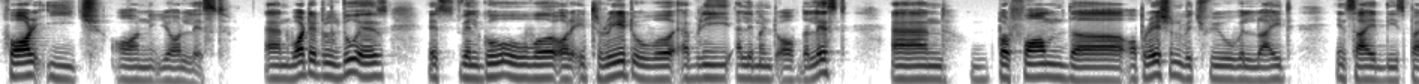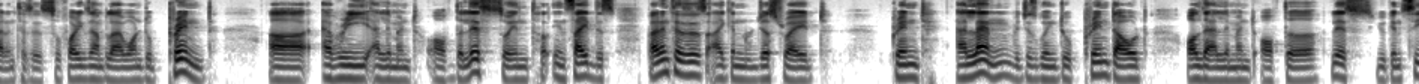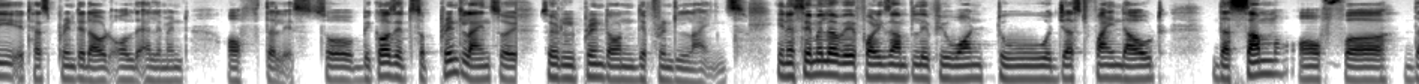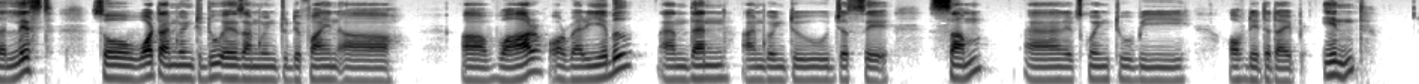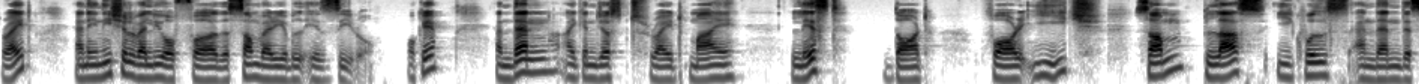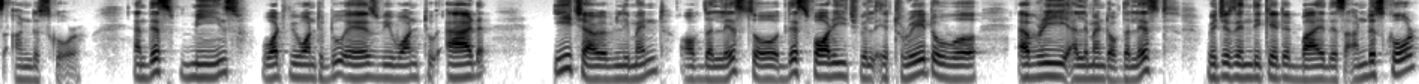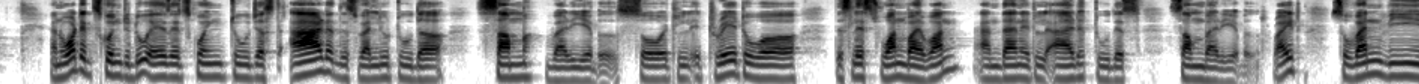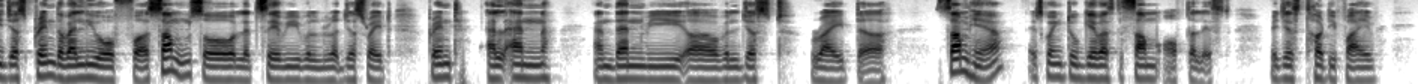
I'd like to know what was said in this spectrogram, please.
for each on your list. And what it will do is it will go over or iterate over every element of the list and perform the operation which you will write inside these parentheses. So for example i want to print uh, every element of the list. So in th inside this parenthesis i can just write print ln which is going to print out all the element of the list. You can see it has printed out all the element of the list. So because it's a print line so so it will print on different lines. In a similar way for example if you want to just find out the sum of uh, the list so what i'm going to do is i'm going to define a uh, var or variable and then I'm going to just say sum and it's going to be of data type int right? And the initial value of uh, the sum variable is 0 okay? And then I can just write my list dot for each sum plus equals and then this underscore. And this means what we want to do is we want to add each element of the list. So this for each will iterate over every element of the list which is indicated by this underscore. And what it's going to do is it's going to just add this value to the sum variable so it will iterate over this list one by one and then it will add to this sum variable right? So when we just print the value of uh, sum so let's say we will just write print ln and then we uh, will just write uh, sum here. It's going to give us the sum of the list which is 35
